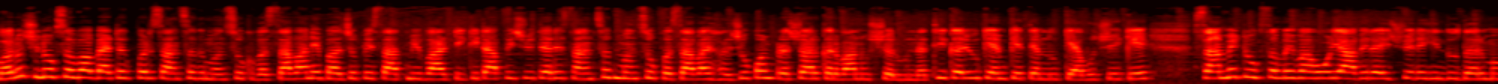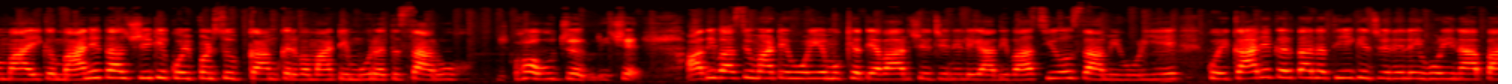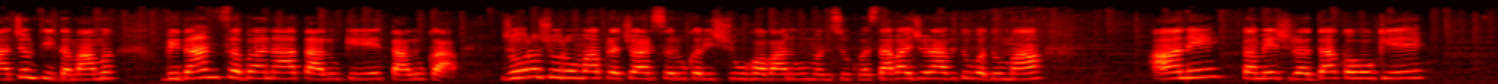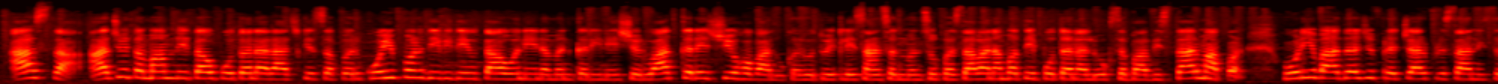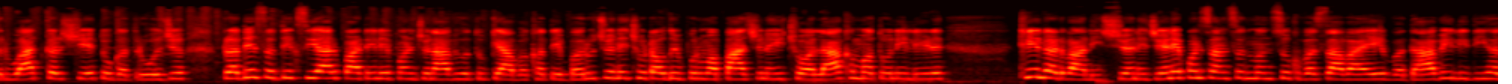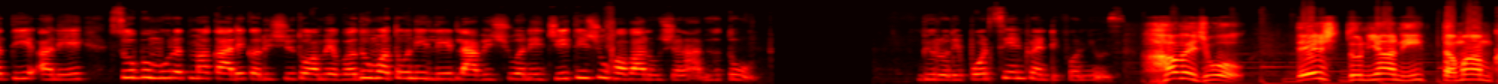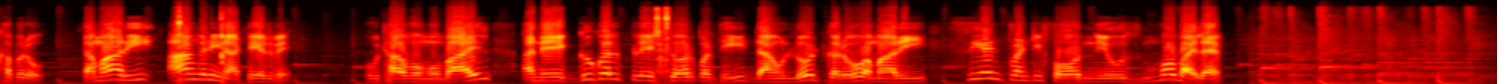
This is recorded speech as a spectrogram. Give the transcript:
ભરૂચ લોકસભા બેઠક પર સાંસદ મનસુખ વસાવાને ભાજપે સાતમી વાર ટિકિટ આપી છે ત્યારે સાંસદ મનસુખ વસાવાએ હજુ પણ પ્રચાર કરવાનું શરૂ નથી કર્યું. કેમ કે તેમનું કહેવું છે કે સામે ટૂંક સમયમાં હોળી આવી રહી છે અને હિન્દુ ધર્મમાં એક માન્યતા છે કે કોઈ પણ શુભ કામ કરવા માટે મુહૂર્ત સારું હોવું જરૂરી છે. આદિવાસીઓ માટે હોળી એ મુખ્ય તહેવાર છે, જેને લઈ આદિવાસીઓ સામે હોળીએ કોઈ કાર્ય કરતા નથી કે જેને લઈ હોળીના પાંચમથી તમામ વિધાનસભાના તાલુકે તાલુકા જોરો શોરોમાં પ્રચાર શરૂ કરીશું હોવાનું મનસુખ વસાવાએ જણાવ્યું હતું વધુમાં, આને તમે શ્રદ્ધા કહો કે આસ્થા. આજે તમામ નેતાઓ પોતાના રાજકીય સફર કોઈ પણ દેવી દેવતાઓને નમન કરીને શરૂઆત કરે છે હોવાનું કહ્યું હતું. એટલે સાંસદ મનસુખ વસાવાના મતે પોતાના લોકસભા વિસ્તારમાં પણ હોળી બાદ જ પ્રચાર પ્રસારની શરૂઆત કરશે. તો ગતરોજ પ્રદેશ અધ્યક્ષ સી આર પાટીલે પણ જણાવ્યું હતું કે આ વખતે ભરૂચ અને છોટાઉદેપુરમાં પાંચ નહીં, છ લાખ મતોની લીડ થી લડવાની છે અને જેને પણ સાંસદ મનસુખ વસાવાએ વધાવી લીધી હતી અને શુભ મુહૂર્તમાં કાર્ય કરીશું તો અમે વધુ મતોની લીડ લાવીશું અને જીતીશું હોવાનું જણાવ્યું હતું. Bureau report CN twenty four news. હવે જુઓ, દેશ દુનિયાની તમામ ખબરો તમારી આંગળીના ટેરવે. ઉઠાવો મોબાઈલ અને ગૂગલ પ્લે સ્ટોર પરથી ડાઉનલોડ કરો અમારી CN twenty four news mobile app.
